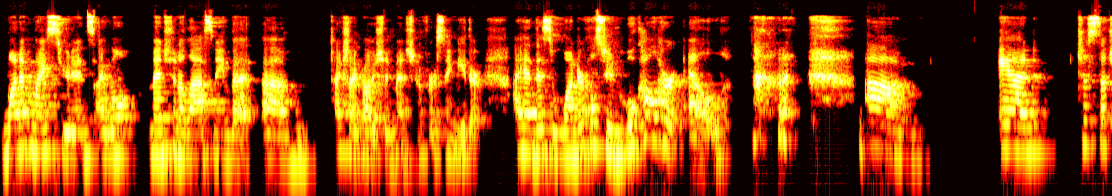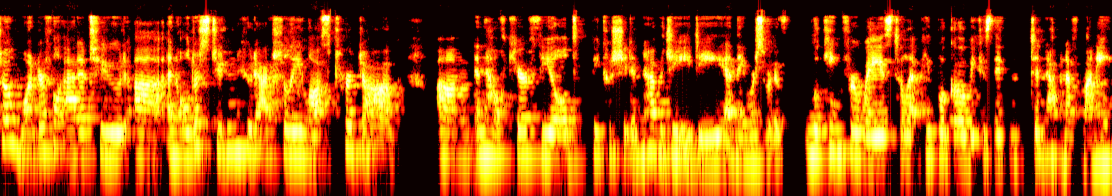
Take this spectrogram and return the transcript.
one of my students I won't mention a last name but um, actually I probably shouldn't mention a first name either. I had this wonderful student we'll call her L. Um, and just such a wonderful attitude. Uh, an older student who'd actually lost her job um, in the healthcare field because she didn't have a GED, and they were sort of looking for ways to let people go because they didn't, have enough money.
